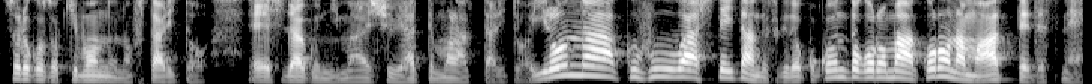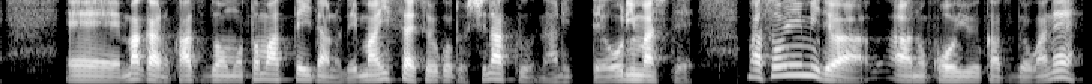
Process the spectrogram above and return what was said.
それこそ希望の2人と、えー、志田君に毎週やってもらったりといろんな工夫はしていたんですけどここのところまあコロナもあってですね、えー、魔界の活動も止まっていたので、まあ、一切そういうことをしなくなっておりまして、まあ、そういう意味ではあのこういう活動がね、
